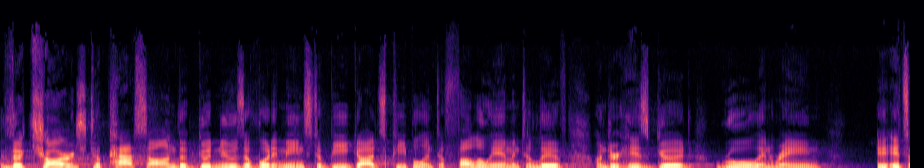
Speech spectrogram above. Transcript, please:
the charge to pass on the good news of what it means to be God's people and to follow Him and to live under His good rule and reign it's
